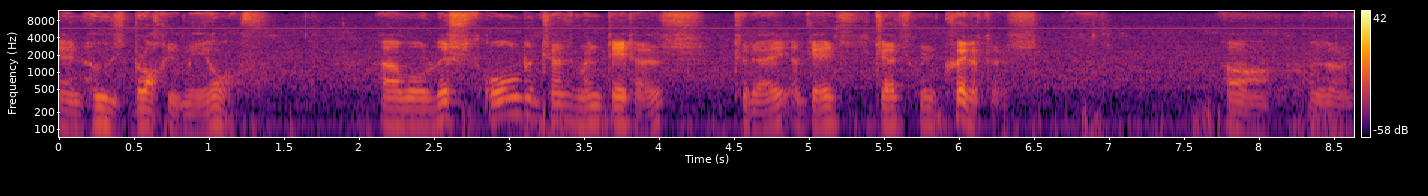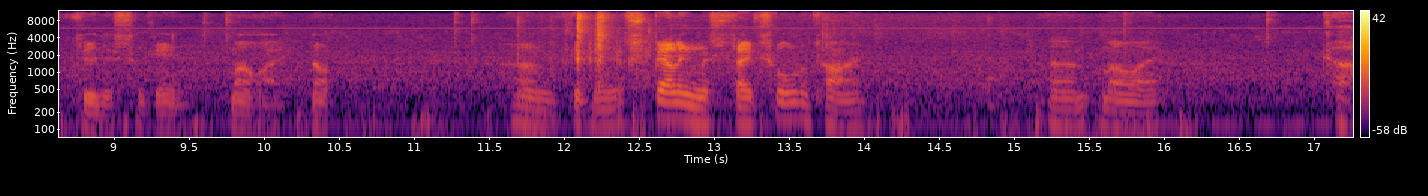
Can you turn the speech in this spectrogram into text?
and who's blocking me off. I will list all the judgment debtors today against the judgment creditors. Oh, I'm going to do this again, my way, not... I'm getting spelling mistakes all the time. Um, my. God,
